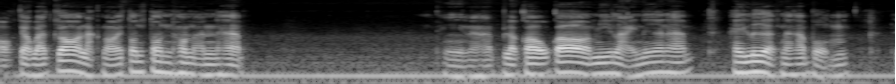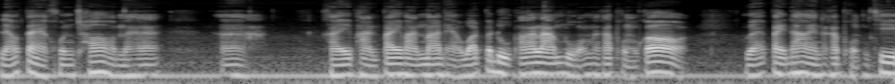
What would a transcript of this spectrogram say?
ออกจากวัดก็หลักร้อยต้นๆเท่านั้นนะครับนี่นะครับแล้วก็ก็มีหลายเนื้อนะครับ ให้เลือกนะครับผมแล้วแต่คนชอบนะฮะอ่าใครผ่านไปผ่านมาแถววัดประดู่พระรามหลวงนะครับ ผมก็แวะไปได้นะครับ ผมที่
